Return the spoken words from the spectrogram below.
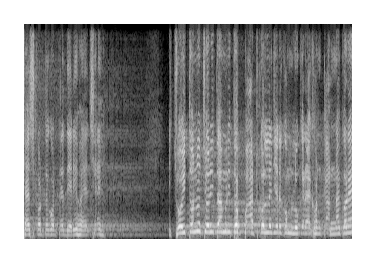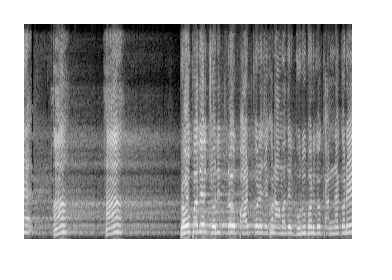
শেষ করতে করতে দেরি হয়েছে। চৈতন্য চরিতামৃত পাঠ করলে যেরকম লোকেরা এখন কান্না করে হ্যাঁ হ্যাঁ প্রভুপাদের চরিত্র পাঠ করে যখন আমাদের গুরুবর্গ কান্না করে,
